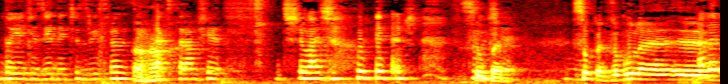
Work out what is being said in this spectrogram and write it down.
dojedzie z jednej czy z drugiej strony, to tak staram się trzymać, wiesz, Super. Super, w ogóle. y, Ale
